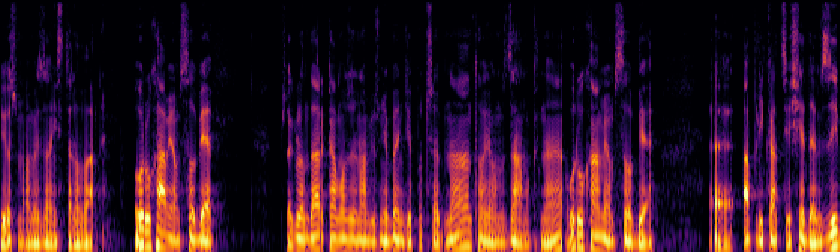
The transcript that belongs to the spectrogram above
Już mamy zainstalowane. Uruchamiam sobie przeglądarka. Może nam już nie będzie potrzebna. To ją zamknę. Uruchamiam sobie e, aplikację 7zip.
